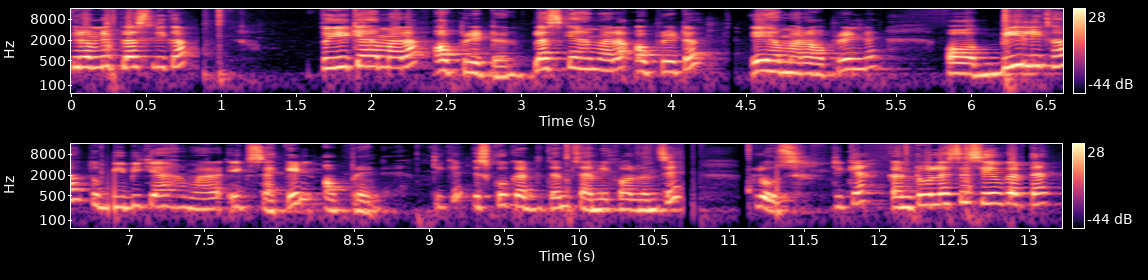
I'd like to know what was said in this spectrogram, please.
फिर हमने प्लस लिखा तो ये क्या है हमारा? ऑपरेटर प्लस क्या है हमारा? ऑपरेटर ए हमारा ऑपरेंट है, और बी लिखा तो बी भी क्या है हमारा? एक सेकेंड ऑपरेंट है। ठीक है? इसको कर देते हैं हम सेमी कॉलन से क्लोज ठीक है? कंट्रोल ऐसे सेव करते हैं।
